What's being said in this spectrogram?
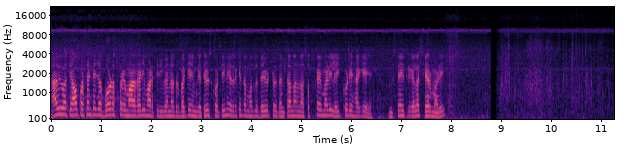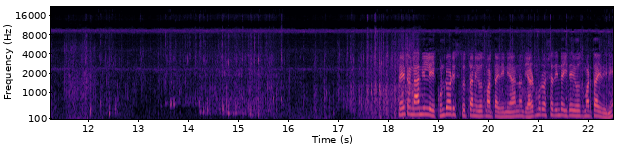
ನಾವಿವತ್ತು ಯಾವ ಪರ್ಸೆಂಟೇಜ್ ಬೋರ್ಡ್ ಸ್ಪ್ರೇ ಮಾಡಿ ರೆಡಿ ಮಾಡ್ತಿದ್ದೀವಿ ಅನ್ನೋದ್ರ ಬಗ್ಗೆ ನಿಮಗೆ ತಿಳಿಸ್ಕೊಡ್ತೀನಿ. ಅದಕ್ಕಿಂತ ಮೊದಲು ದಯವಿಟ್ಟು ನನ್ನ ಚಾನಲ್ನ ಸಬ್ಸ್ಕ್ರೈಬ್ ಮಾಡಿ ಲೈಕ್ ಕೊಡಿ, ಹಾಗೆ ನಿಮ್ಮ ಸ್ನೇಹಿತರಿಗೆಲ್ಲ ಶೇರ್ ಮಾಡಿ. ಸ್ನೇಹಿತರೆ, ನಾನಿಲ್ಲಿ ಕುಂಡೋಡಿಸಿ ತುತ್ತನ್ನು ಯೂಸ್ ಮಾಡ್ತಾ ಇದ್ದೀನಿ. ನಾನೊಂದು ಎರಡು ಮೂರು ವರ್ಷದಿಂದ ಇದೇ ಯೂಸ್ ಮಾಡ್ತಾ ಇದ್ದೀನಿ.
